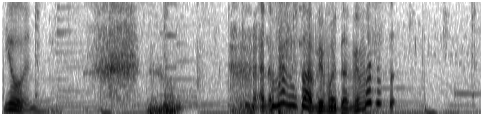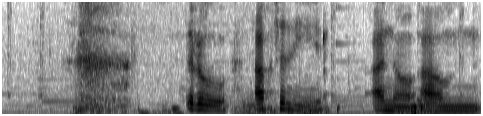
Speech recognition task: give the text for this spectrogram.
yun. ano masasabi mo doon? May masas- True. Actually, ano, um,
